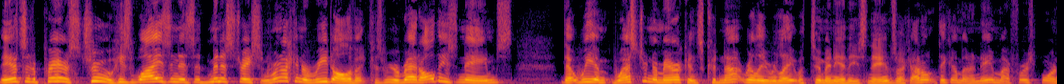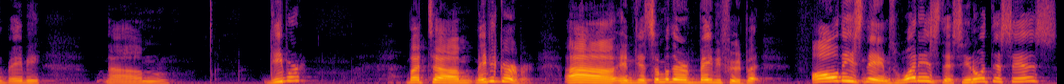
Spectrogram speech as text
The answer to prayer is true. He's wise in his administration. We're not going to read all of it because we read all these names that we Western Americans could not really relate with too many of these names. Like, I don't think I'm going to name my firstborn baby um, Geber, but um, maybe Gerber, uh, and get some of their baby food. But all these names, what is this? You know what this is?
